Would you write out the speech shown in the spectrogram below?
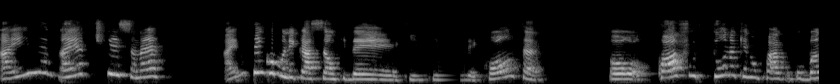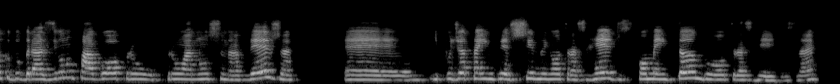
Aí, aí é difícil, né? Aí não tem comunicação que dê, que, que dê conta. Ou qual a fortuna que não o Banco do Brasil não pagou para um anúncio na Veja é, e podia estar investindo em outras redes, fomentando outras redes, né?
